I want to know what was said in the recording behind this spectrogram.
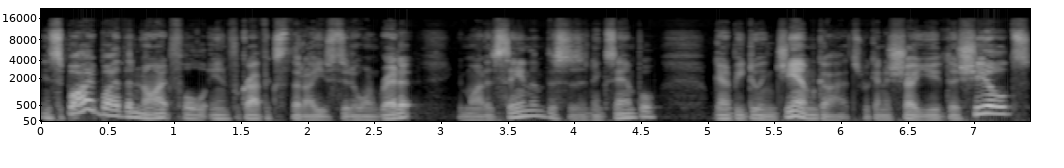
Inspired by the Nightfall infographics that I used to do on Reddit, you might have seen them. This is an example. We're going to be doing GM guides. We're going to show you the shields,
